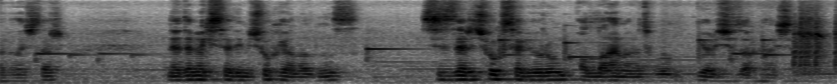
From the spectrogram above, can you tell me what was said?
arkadaşlar. Ne demek istediğimi çok iyi anladınız. Sizleri çok seviyorum. Allah'a emanet olun. Görüşürüz arkadaşlar.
